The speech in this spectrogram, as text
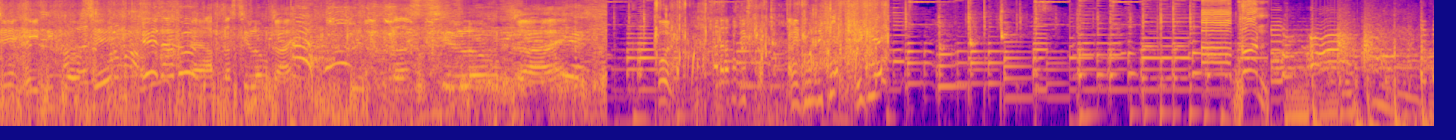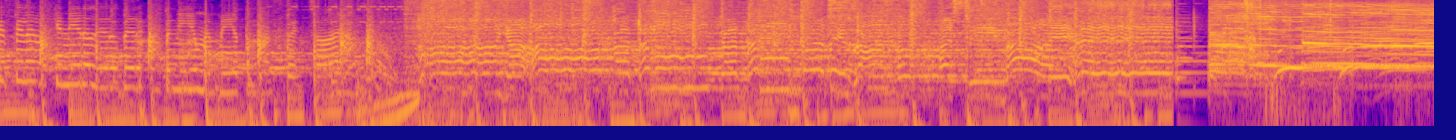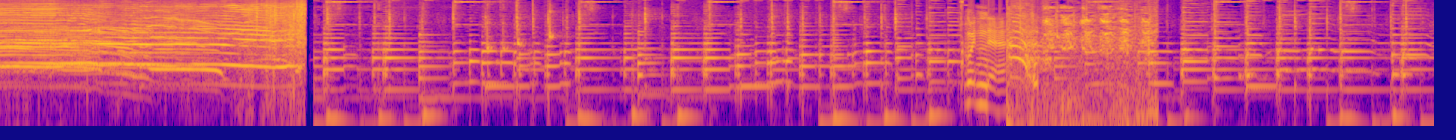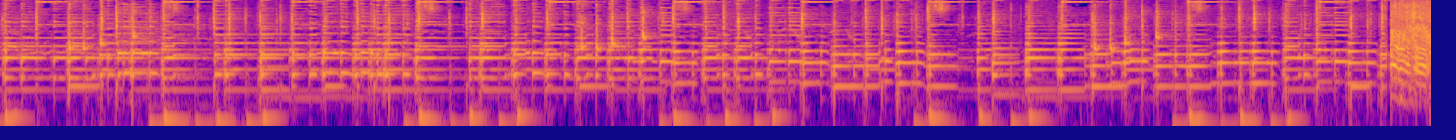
হচ্ছে এই দ্বীপটা হচ্ছে আপনার শ্রীলঙ্কায়। আপনার শ্রীলঙ্কায়। আমি দেখি। দেখি। যাই কন্যা।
